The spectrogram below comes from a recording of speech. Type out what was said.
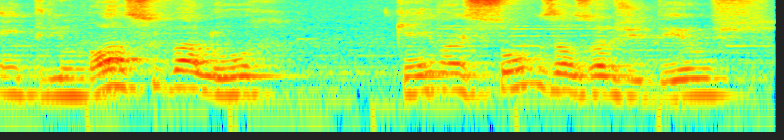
entre o nosso valor quem nós somos aos olhos de Deus,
